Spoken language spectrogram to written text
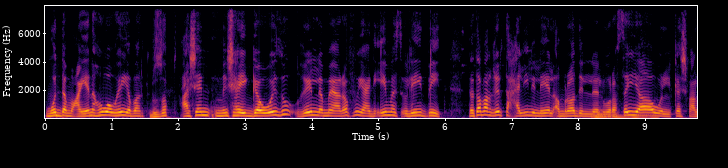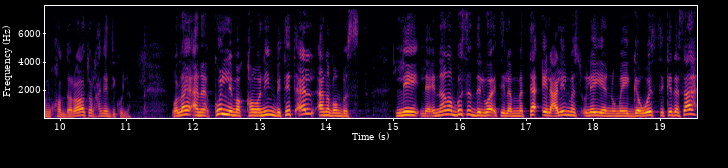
مدة معينة هو وهي برضه. بالظبط. عشان مش هيتجوزوا غير لما يعرفوا يعني إيه مسؤولية بيت. ده طبعا غير تحاليل اللي هي الأمراض ال- الوراثية والكشف على المخدرات والحاجات دي كلها. والله أنا كل ما القوانين بتتقل أنا بنبسط. ليه؟ لأن أنا انبسط دلوقتي لما اتقل عليه المسؤولية إنه ما يتجوزش كده سهل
